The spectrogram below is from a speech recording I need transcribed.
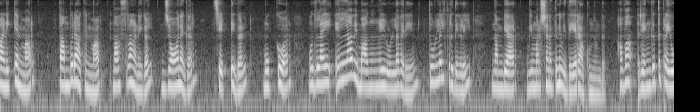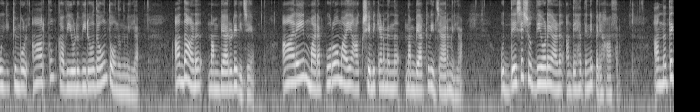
പണിക്കന്മാർ തമ്പുരാക്കന്മാർ നസ്രാണികൾ ജോനകർ ചെട്ടികൾ മുക്കുവർ മുതലായി എല്ലാ വിഭാഗങ്ങളിലുള്ളവരെയും തുള്ളൽ കൃതികളിൽ നമ്പ്യാർ വിമർശനത്തിന് വിധേയരാക്കുന്നുണ്ട്. അവ രംഗത്ത് പ്രയോഗിക്കുമ്പോൾ ആർക്കും കവിയോട് വിരോധവും തോന്നുന്നുമില്ല. അതാണ് നമ്പ്യാരുടെ വിജയം. ആരെയും മനഃപൂർവമായി ആക്ഷേപിക്കണമെന്ന് നമ്പ്യാർക്ക് വിചാരമില്ല. ഉദ്ദേശശുദ്ധിയോടെയാണ് അദ്ദേഹത്തിന്റെ പരിഹാസം. അന്നത്തെ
